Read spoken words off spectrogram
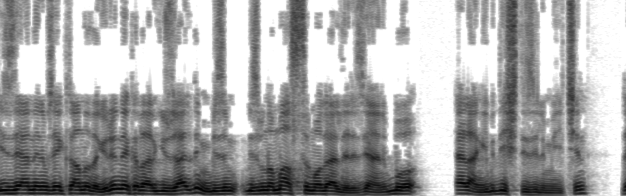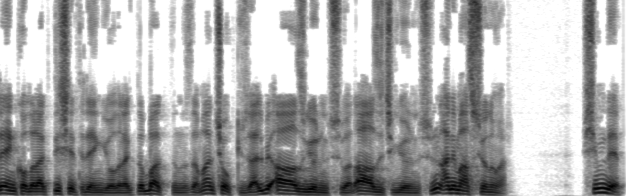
izleyenlerimiz ekranda da görüyor ne kadar güzel değil mi? Bizim biz buna master model deriz. Yani bu herhangi bir diş dizilimi için renk olarak diş eti rengi olarak da baktığınız zaman çok güzel bir ağız görüntüsü var. Ağız içi görüntüsünün animasyonu var. Şimdi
